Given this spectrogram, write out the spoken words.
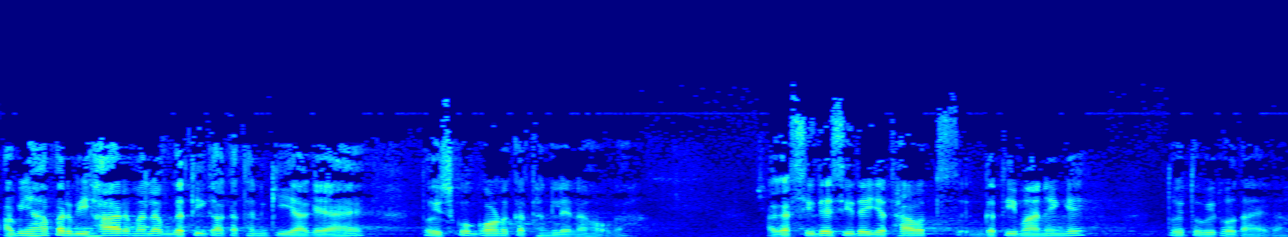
अब यहाँ पर विहार मतलब गति का कथन किया गया है तो इसको गौण कथन लेना होगा। अगर सीधे सीधे यथावत गति मानेंगे तो ये तो विरोध आएगा।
